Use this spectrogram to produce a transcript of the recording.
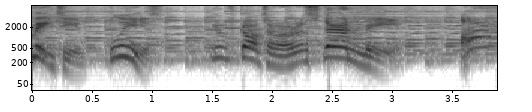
Matey, please, you've got to understand me. Ah!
